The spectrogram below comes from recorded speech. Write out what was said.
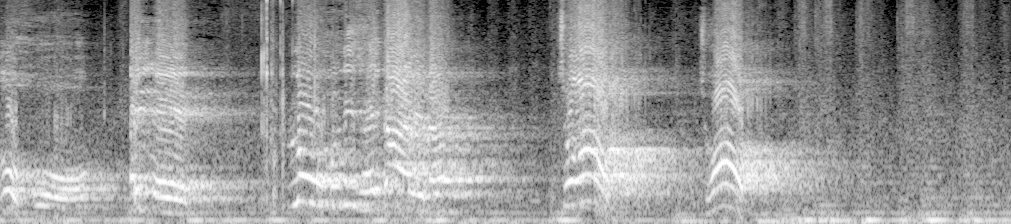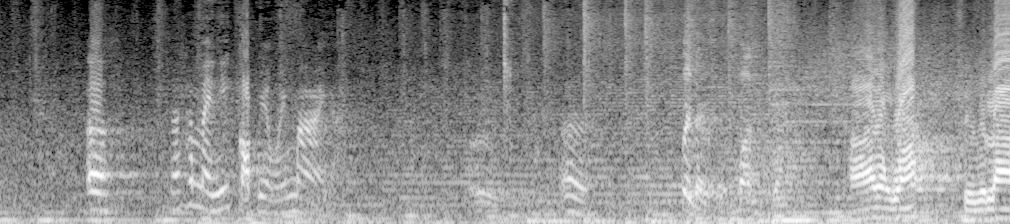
โอ้โหไอเอกลูกมึ งนี่ใช้ได้เลยนะ ชอบ ชอบ เออ แล้วทำไมนี่ก๊อฟยังไม่มาอีกอะเออเออ ไปไหนของมันวะช้าจังวะ เสียเวลา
